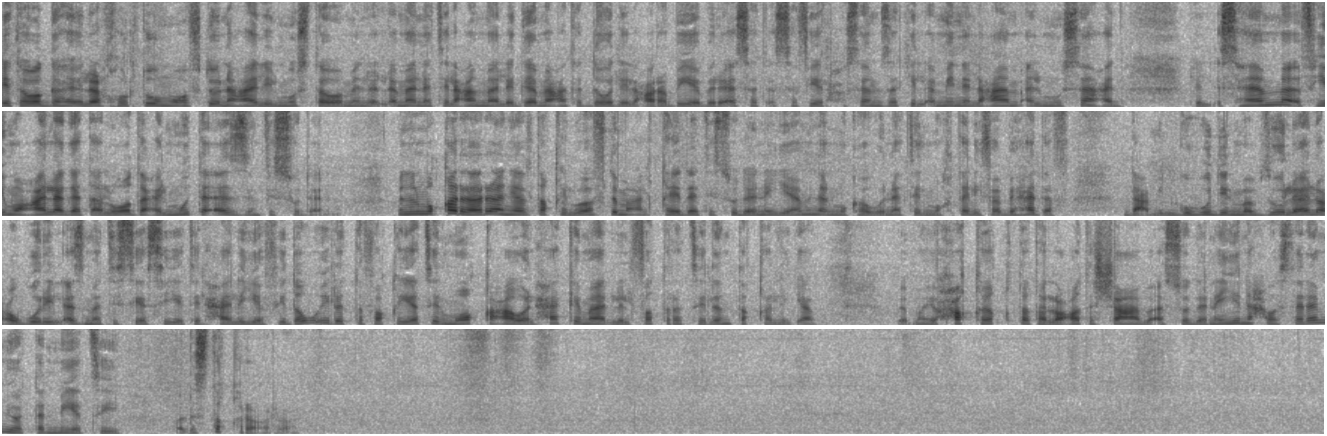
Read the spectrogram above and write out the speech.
يتوجه إلى الخرطوم وفد عالي المستوى من الأمانة العامة لجامعة الدول العربية برئاسة السفير حسام زكي الأمين العام المساعد للإسهام في معالجة الوضع المتأزم في السودان. من المقرر أن يلتقي الوفد مع القيادات السودانية من المكونات المختلفة بهدف دعم الجهود المبذولة لعبور الأزمة السياسية الحالية في ضوء الاتفاقيات الموقعة والحاكمة للفترة الانتقالية. بما يحقق تطلعات الشعب السوداني نحو السلام والتنمية والاستقرار.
